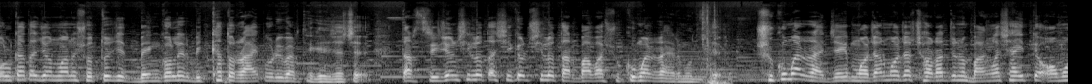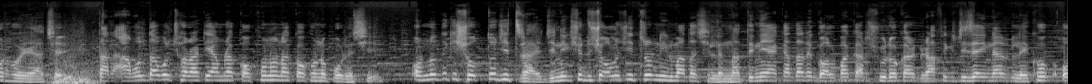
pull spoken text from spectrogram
কলকাতায় জন্মানো সত্যজিৎ বেঙ্গলের বিখ্যাত রায় পরিবার থেকে এসেছে। তার সৃজনশীলতা শিকড় ছিল তার বাবা সুকুমার রায়ের মধ্যে। সুকুমার রায় যে মজার মজার ছড়ার জন্য বাংলা সাহিত্যে অমর হয়ে আছে, তার আবল তাবল ছড়াটি আমরা কখনো না কখনো পড়েছি। অন্যদিকে সত্যজিৎ রায়, যিনি শুধু চলচ্চিত্র নির্মাতা ছিলেন না, তিনি একাধারে গল্পাকার, সুরকার, গ্রাফিক্স ডিজাইনার, লেখক ও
